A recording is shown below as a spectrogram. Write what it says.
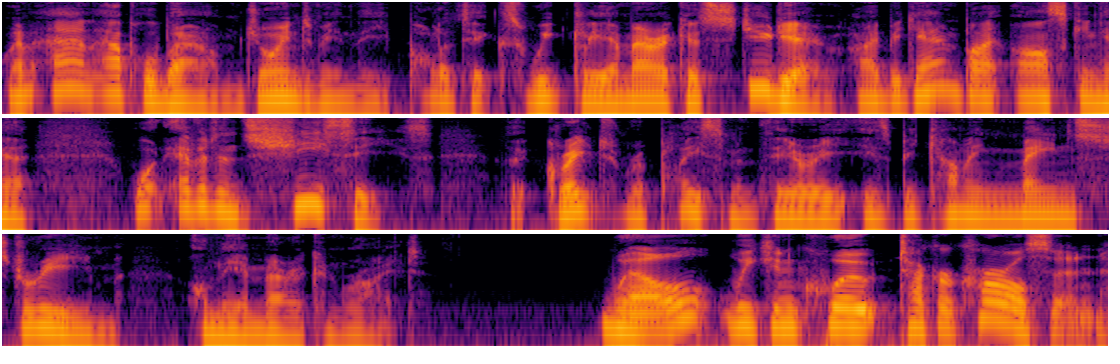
When Anne Applebaum joined me in the Politics Weekly America studio, I began by asking her what evidence she sees that great replacement theory is becoming mainstream on the American right. Well, we can quote Tucker Carlson,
